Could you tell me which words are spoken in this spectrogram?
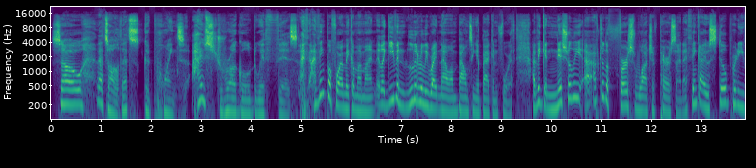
So that's all. That's good point. I've struggled with this. I, I think before I make up my mind, like even literally right now, I'm bouncing it back and forth. I think initially, after the first watch of Parasite, I think I was still pretty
